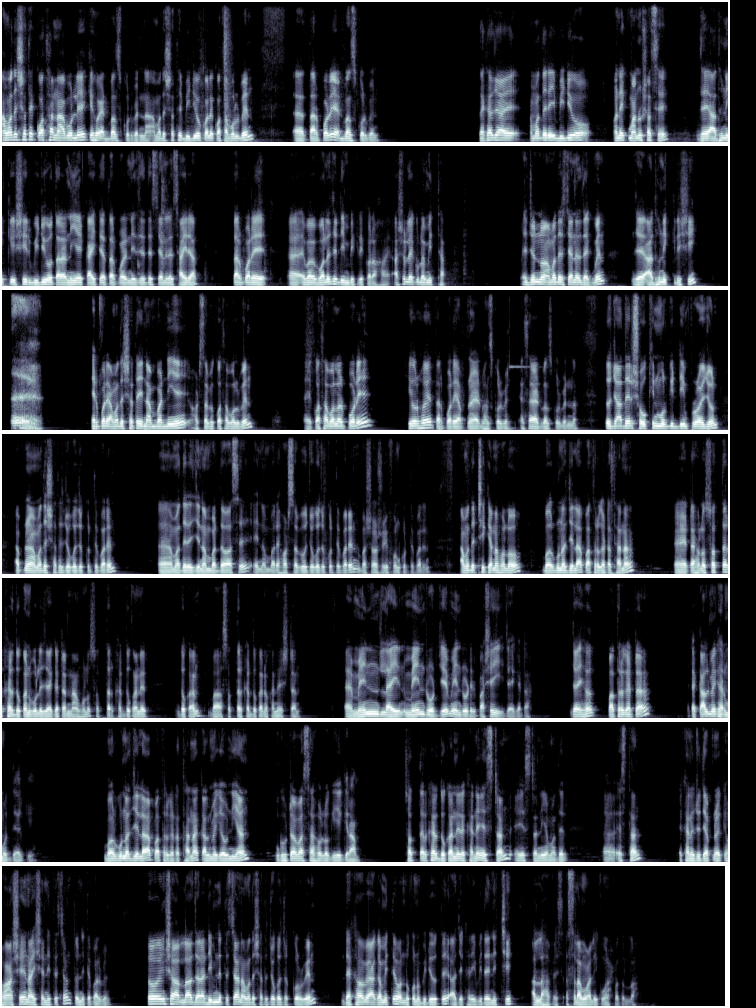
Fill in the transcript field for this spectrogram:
আমাদের সাথে কথা না বলে কেউ অ্যাডভান্স করবেন না। আমাদের সাথে ভিডিও কলে কথা বলবেন তারপরে অ্যাডভান্স করবেন। দেখা যায় আমাদের এই ভিডিও অনেক মানুষ আছে যে আধুনিক কৃষির ভিডিও তারা নিয়ে কাইটে, তারপরে নিজেদের চ্যানেলে ছাইরা, তারপরে এভাবে বলে যে ডিম বিক্রি করা হয়। আসলে এগুলো মিথ্যা। এই জন্য আমাদের চ্যানেল দেখবেন যে আধুনিক কৃষি এরপরে আমাদের সাথে এই নাম্বার নিয়ে হোয়াটসঅ্যাপে কথা বলবেন। কথা বলার পরে শিওর হয়ে তারপরে আপনারা অ্যাডভান্স করবেন। এছাড়া অ্যাডভান্স করবেন না। তো যাদের শৌখিন মুরগির ডিম প্রয়োজন, আপনারা আমাদের সাথে যোগাযোগ করতে পারেন। আমাদের এই যে নাম্বার দেওয়া আছে, এই নাম্বারে হোয়াটসঅ্যাপেও যোগাযোগ করতে পারেন বা সরাসরি ফোন করতে পারেন। আমাদের ঠিকানা হলো বরগুনা জেলা পাথরঘাটা থানা এটা হলো সত্তারখার দোকান বলে জায়গাটার নাম হলো সত্তারখার দোকানের দোকান বা সত্তারখার দোকান ওখানে স্টান মেইন লাইন মেন রোড যে মেইন রোডের পাশেই জায়গাটা। যাই হোক, পাথরঘাটা, এটা কালমেঘার মধ্যে আর কি। বরগুনা জেলা, পাথরঘাটা থানা, কালমেঘা ইউনিয়ন, ঘুটাবাসা হলো গিয়ে গ্রাম। সত্তারখার দোকানের এখানে স্টান এই স্টানই আমাদের স্থান। এখানে যদি আপনারা কেউ আসেন আইসা নিতে চান, তো নিতে পারবেন। তো ইনশাআল্লাহ যারা ডিম নিতে চান, আমাদের সাথে যোগাযোগ করবেন। দেখা হবে আগামীতে অন্য কোনো ভিডিওতে। আজ এখানেই বিদায় নিচ্ছি। আল্লাহ হাফেজ। আসসালামু আলাইকুম রহমতুল্লাহ।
